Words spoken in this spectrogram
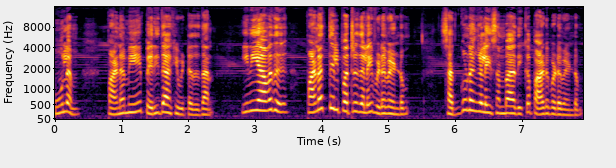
மூலம் பணமே பெரிதாகிவிட்டதுதான். இனியாவது பணத்தில் பற்றுதலை விட வேண்டும். சத்குணங்களை சம்பாதிக்க பாடுபட வேண்டும்.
